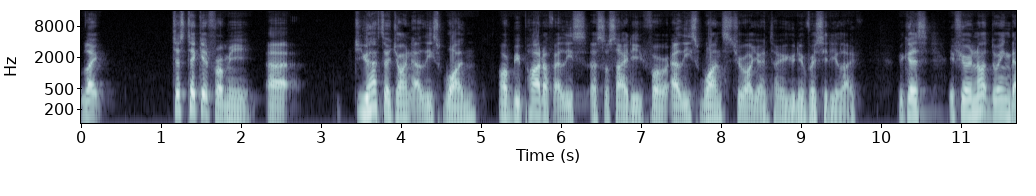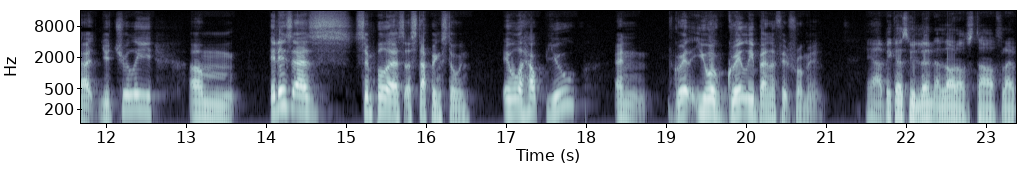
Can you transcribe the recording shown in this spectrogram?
like, just take it from me. Uh, you have to join at least one or be part of at least a society for at least once throughout your entire university life. Because if you're not doing that, you truly, um, it is as simple as a stepping stone. It will help you, and great, you will greatly benefit from it. Yeah, because you learn a lot of stuff like,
